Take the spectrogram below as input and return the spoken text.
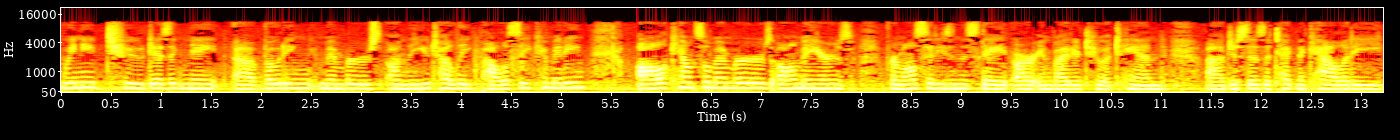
We need to designate uh, voting members on the Utah League Policy Committee. All council members, all mayors from all cities in the state are invited to attend. Uh, Just as a technicality,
